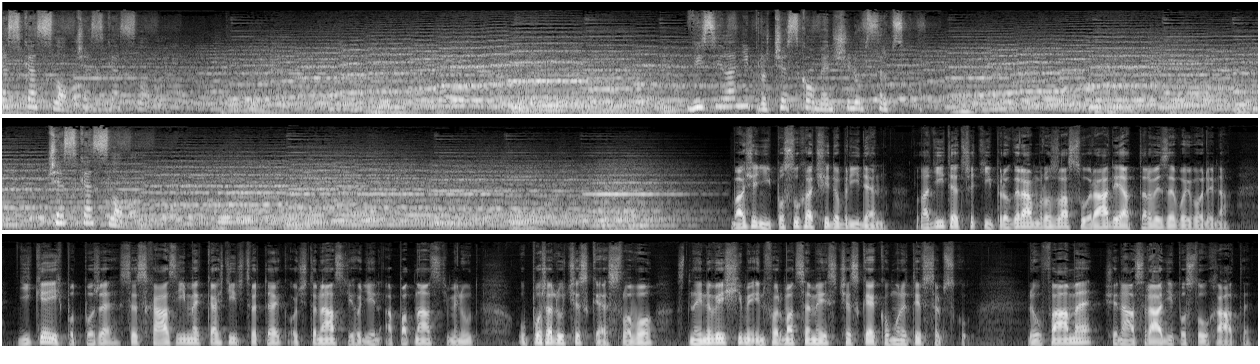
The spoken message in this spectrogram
České slovo. České slovo. Vysílání pro českou menšinu v Srbsku. České slovo. Vážení posluchači, dobrý den. Ladíte třetí program rozhlasu Rádia Televize Vojvodina. Díky jejich podpoře se scházíme každý čtvrtek o 14 hodin a 15 minut u pořadu České slovo s nejnovějšími informacemi z české komunity v Srbsku. Doufáme, že nás rádi posloucháte.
